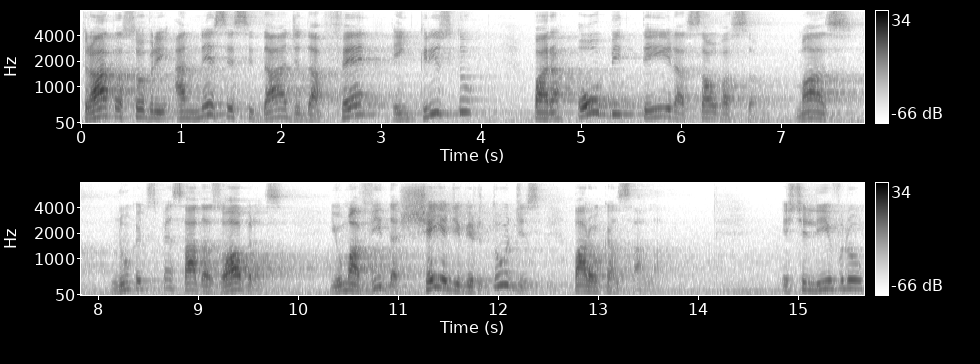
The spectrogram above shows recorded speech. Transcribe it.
Trata sobre a necessidade da fé em Cristo para obter a salvação, mas nunca dispensar das obras e uma vida cheia de virtudes para alcançá-la. Este livro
